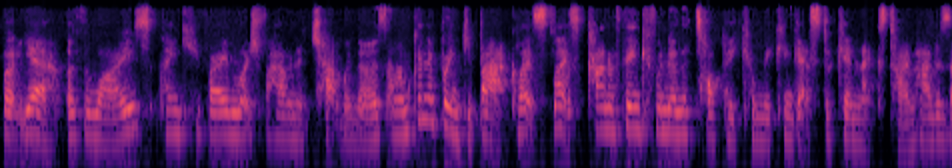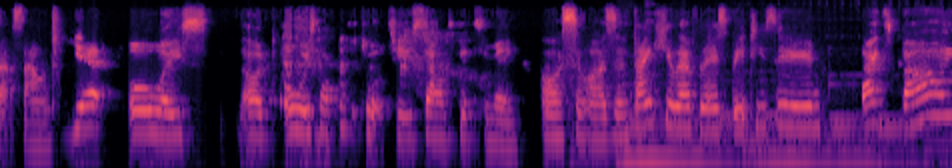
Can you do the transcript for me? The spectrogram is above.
But yeah, otherwise, thank you very much for having a chat with us. And I'm going to bring you back. Let's let's kind of think of another topic and we can get stuck in next time. How does that sound? Yeah, always. I'd always happy to talk to you. Sounds good to me. Awesome, awesome. Thank you, lovely. Speak to you soon. Thanks. Bye.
